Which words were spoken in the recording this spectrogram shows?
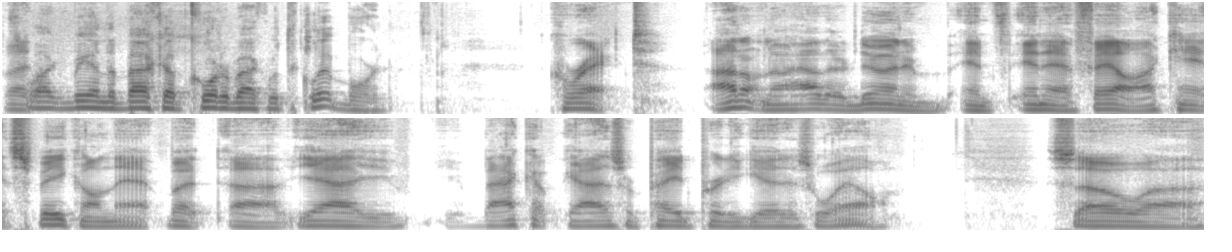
But It's like being the backup quarterback with the clipboard. correct. I don't know how they're doing in, in NFL. I can't speak on that, but uh, yeah, you, your backup guys are paid pretty good as well. So, uh,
